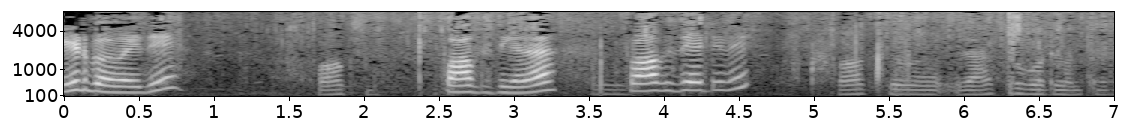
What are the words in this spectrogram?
ఏడు బాబా ఇది? ఫాక్స్. ఫాక్స్ ది కదా? ఫాక్స్ ఏంటిది? ఫాక్స్ రాత్రి ఉంటాయి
